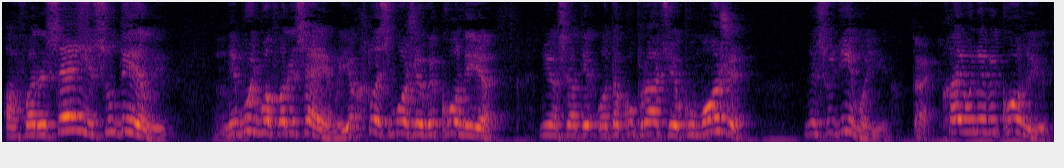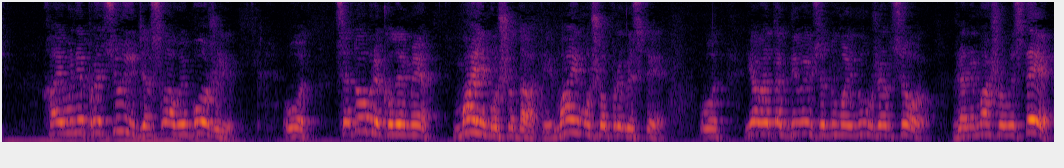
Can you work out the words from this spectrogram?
А фарисеї судили. Не будьмо фарисеями. Як хтось може виконує, як сказати, отаку працю, яку може, не судімо їх. Так. Хай вони виконують, хай вони працюють для слави Божої. От. Це добре, коли ми маємо що дати, маємо що привезти. От. Я вже так дивився, думаю, ну вже все, вже нема що вести.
